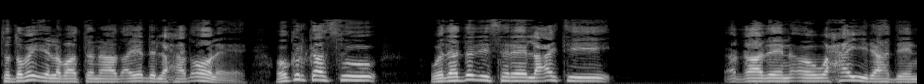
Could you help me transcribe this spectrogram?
toddoba iyo labaatanaad ayadda lixaad oo leh oo kolkaasuu wadaadadii sare lacagtii qaadeen oo waxay yidhaahdeen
